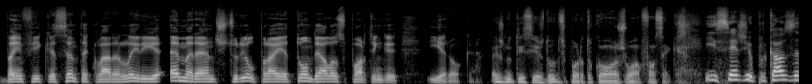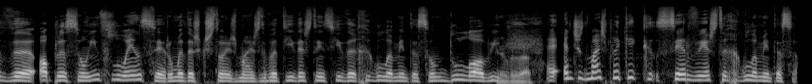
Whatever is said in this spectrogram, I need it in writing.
Benfica, Santa Clara, Leiria, Amarante, Estoril Praia, Tondela, Sporting e Aroca. As notícias do desporto com João Fonseca. E Sérgio, por causa da Operação Influencer, uma das questões mais debatidas tem sido a regulamentação do lobby. É verdade. Eh, Antes de mais, para que é que serve esta regulamentação?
